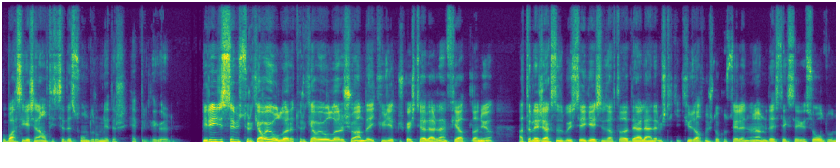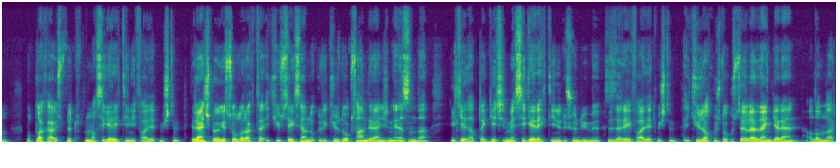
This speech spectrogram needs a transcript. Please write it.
bu bahsi geçen alt hissede son durum nedir? Hep birlikte görelim. Birinci hissemiz Türk Hava Yolları. Türk Hava Yolları şu anda 275 TL'lerden fiyatlanıyor. Hatırlayacaksınız bu hisseyi geçtiğimiz hafta da değerlendirmiştik. 269 TL'nin önemli destek seviyesi olduğunu, mutlaka üstünde tutulması gerektiğini ifade etmiştim. Direnç bölgesi olarak da 289-290 direncinin en azından ilk etapta geçilmesi gerektiğini düşündüğümü sizlere ifade etmiştim. 269 TL'lerden gelen alımlar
